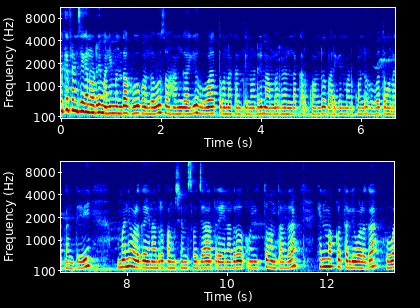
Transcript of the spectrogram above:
ಓಕೆ ಫ್ರೆಂಡ್ಸ್ ಈಗ ನೋಡ್ರಿ ಮನೆ ಮುಂದೆ ಹೂ ಬಂದವು. ಸೊ ಹಾಗಾಗಿ ಹೂವು ತೊಗೊಳಕಂತೀವಿ ನೋಡ್ರಿ. ಮಾಮರನ್ನೆಲ್ಲ ಕರ್ಕೊಂಡು ಬಾರ್ಗೇನ್ ಮಾಡ್ಕೊಂಡು ಹೂವು ತೊಗೊಳಕಂತೀವಿ ಮನೆ ಒಳಗೆ ಏನಾದರೂ ಫಂಕ್ಷನ್ಸು ಜಾತ್ರೆ ಏನಾದರೂ ಇತ್ತು ಅಂತಂದ್ರೆ, ಹೆಣ್ಮಕ್ಳು ತಲೆ ಒಳಗೆ ಹೂವ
